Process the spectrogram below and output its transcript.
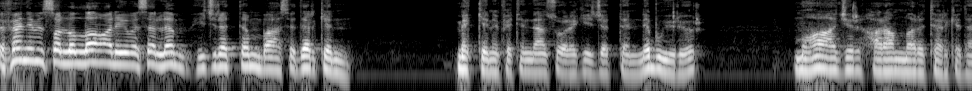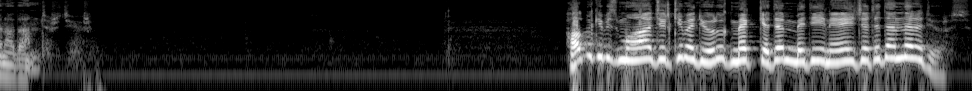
Efendimiz sallallahu aleyhi ve sellem hicretten bahsederken Mekke'nin fethinden sonraki hicretten ne buyuruyor? Muhacir haramları terk eden adamdır diyor. Halbuki biz muhacir kime diyorduk? Mekke'den Medine'ye hicret edenlere diyoruz.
